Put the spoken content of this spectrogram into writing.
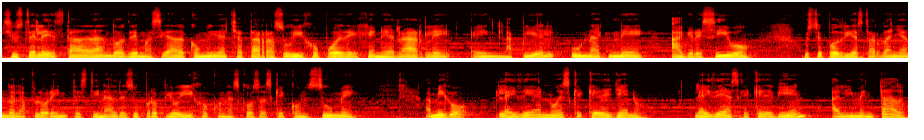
Si usted le está dando demasiada comida chatarra a su hijo, puede generarle en la piel un acné agresivo. Usted podría estar dañando la flora intestinal de su propio hijo con las cosas que consume. Amigo, la idea no es que quede lleno, la idea es que quede bien alimentado.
